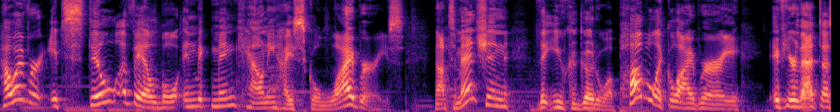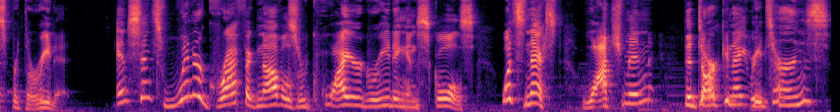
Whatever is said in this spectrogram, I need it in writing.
However, it's still available in McMinn County High School libraries. Not to mention that you could go to a public library if you're that desperate to read it. And since when are graphic novels required reading in schools? What's next? Watchmen? The Dark Knight Returns?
